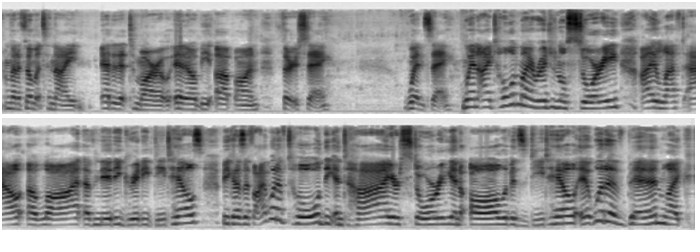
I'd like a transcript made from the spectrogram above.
I'm going to film it tonight, edit it tomorrow, and it'll be up on Thursday. Wednesday. When I told my original story, I left out a lot of nitty gritty details because if I would have told the entire story in all of its detail, it would have been like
